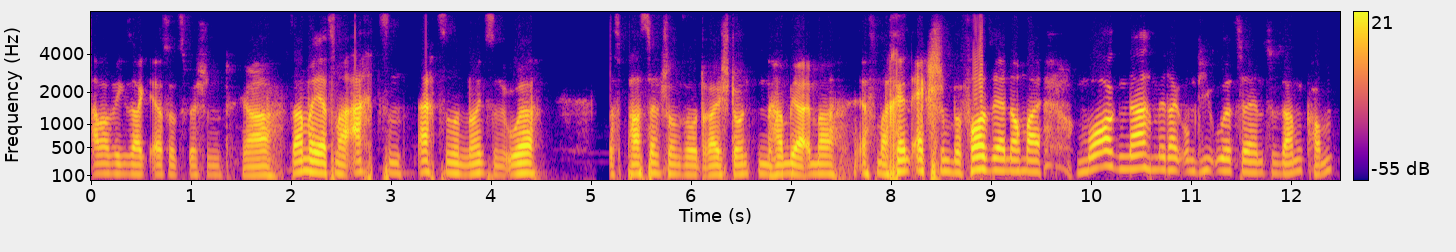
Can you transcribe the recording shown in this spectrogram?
Aber wie gesagt, erst so zwischen, ja, sagen wir jetzt mal 18, 18 und 19 Uhr. Das passt dann schon so drei Stunden. Haben wir ja immer erstmal Rennaction, bevor sie ja nochmal morgen Nachmittag um die Uhrzeit zusammenkommen.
